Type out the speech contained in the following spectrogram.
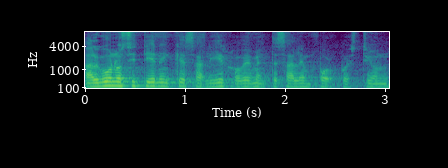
Algunos sí tienen que salir, obviamente salen por cuestión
